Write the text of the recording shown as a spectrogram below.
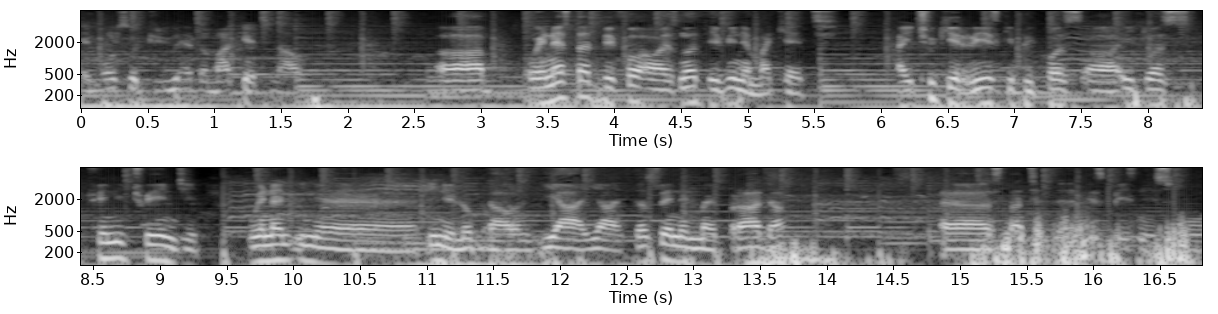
and also do you have a market now? Uh, when I started before, I was not having a market. I took a risk because uh, it was 2020 when I'm in a in a lockdown. Yeah, yeah. That's when my brother uh, started uh, this business. So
